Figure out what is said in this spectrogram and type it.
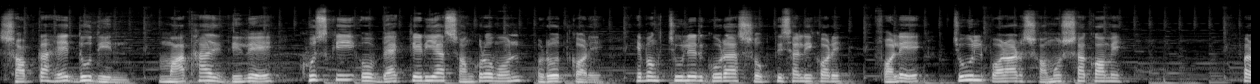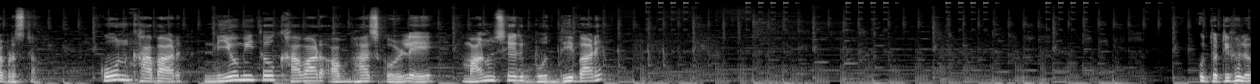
সপ্তাহে দুদিন মাথায় দিলে খুশকি ও ব্যাকটেরিয়া সংক্রমণ রোধ করে এবং চুলের গোড়া শক্তিশালী করে, ফলে চুল পড়ার সমস্যা কমে। প্রশ্ন কোন খাবার নিয়মিত খাবার অভ্যাস করলে মানুষের বুদ্ধি বাড়ে? উত্তরটি হলো,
